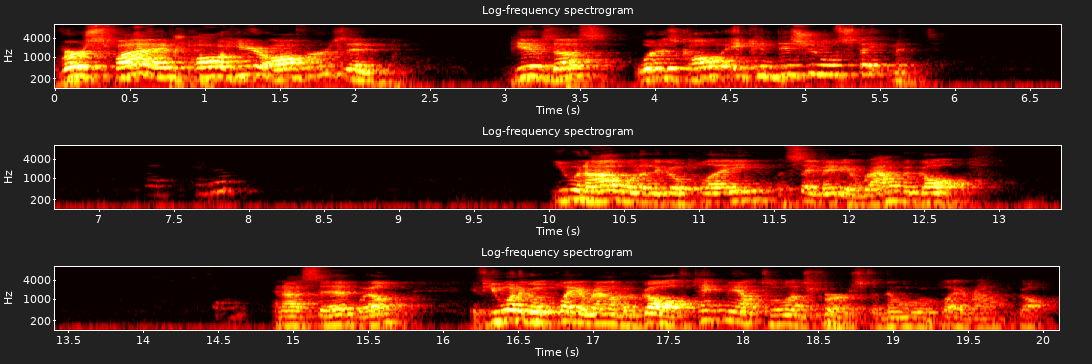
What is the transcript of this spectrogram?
Verse 5, Paul here offers and gives us what is called a conditional statement. You and I wanted to go play, let's say maybe a round of golf. And I said, well, if you want to go play a round of golf, take me out to lunch first, and then we'll go play a round of golf.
